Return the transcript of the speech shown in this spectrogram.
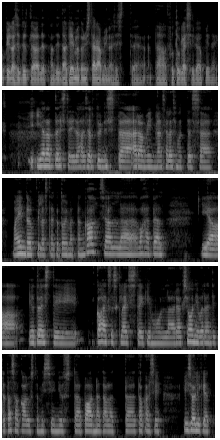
õpilased ütlevad, et nad ei taha keemiatunnist ära minna, sest äh, nad tahavad fotoklassiga õppida, eks. ja nad tõesti ei taha sealt tunnist äh, ära minna, selles mõttes ma enda õpilastega toimetan ka seal vahepeal ja, ja tõesti kaheksas klass tegi mul reaktsioonivõrrandite tasakaalustamist siin just äh, paar nädalat äh, tagasi. ja siis oligi, et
